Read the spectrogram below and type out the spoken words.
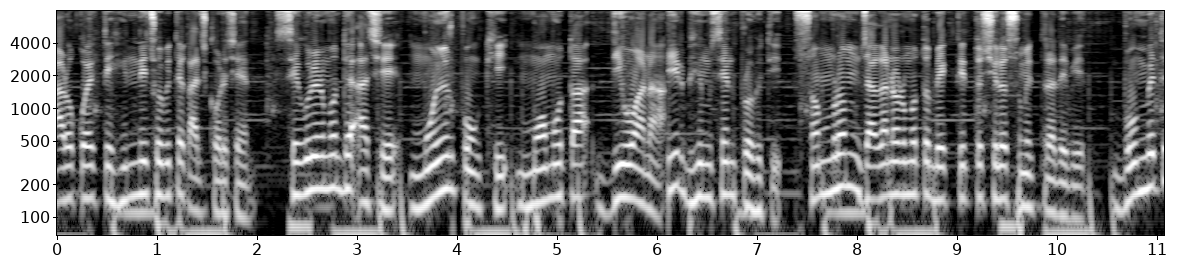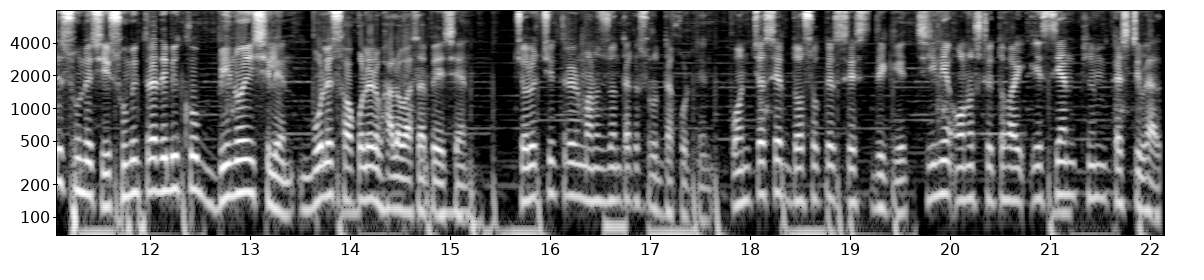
আরও কয়েকটি হিন্দি ছবিতে কাজ করেছেন। সেগুলির মধ্যে আছে ময়ূরপঙ্খী, মমতা, দিওয়ানা বীর ভীমসেন প্রভৃতি। সম্ভ্রম জাগানোর মতো ব্যক্তিত্ব ছিল সুমিত্রা দেবীর। বোম্বেতে শুনেছি সুমিত্রা দেবী খুব বিনয়ী ছিলেন বলে সকলের ভালোবাসা পেয়েছেন। চলচ্চিত্রের মানুষজন তাকে শ্রদ্ধা করতেন। পঞ্চাশের দশকের শেষ দিকে চীনে অনুষ্ঠিত হয় এশিয়ান ফিল্ম ফেস্টিভ্যাল।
